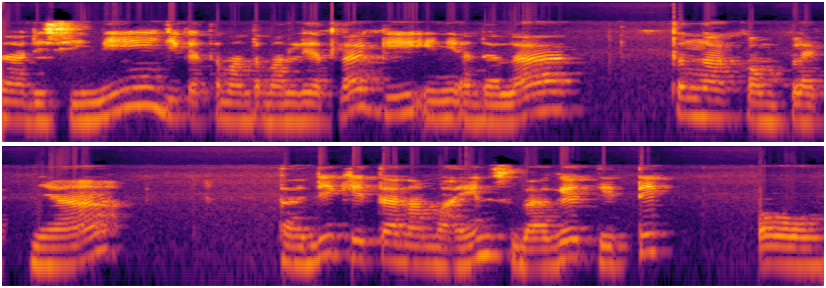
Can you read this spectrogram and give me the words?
Nah, di sini jika teman-teman lihat lagi, ini adalah tengah kompleknya tadi kita namain sebagai titik O.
